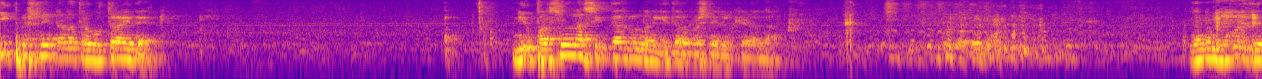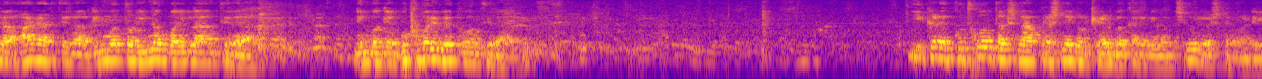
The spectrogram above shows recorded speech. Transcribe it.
ಈ ಪ್ರಶ್ನೆ ನನ್ನ ಹತ್ರ ಉತ್ತರ ಇದೆ. ನೀವು ಪರ್ಸನಲ್ ಆಗಿ ನನಗೆ ಈ ತರ ಪ್ರಶ್ನೆಗಳು ಕೇಳಲ್ಲ. ನನ್ನ ಹೊಗಳ್ತೀರಾ ಹಾಡಾಡ್ತೀರಾ? ನಿಮ್ಮಂತವ್ರು ಇನ್ನೊಬ್ಬ ಇಲ್ಲ ಅಂತೀರಾ? ನಿಮ್ ಬಗ್ಗೆ ಬುಕ್ ಬರಿಬೇಕು ಅಂತೀರಾ? ಈ ಕಡೆ ಕುತ್ಕೊಂಡ ತಕ್ಷಣ ಆ ಪ್ರಶ್ನೆಗಳು ಕೇಳ್ಬೇಕಾದ್ರೆ ನೀವು ಒಂಚೂರು ಯೋಚನೆ ಮಾಡಿ.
